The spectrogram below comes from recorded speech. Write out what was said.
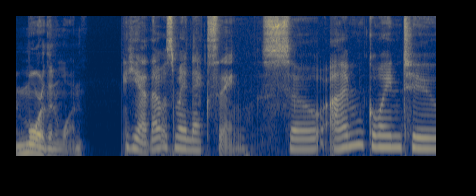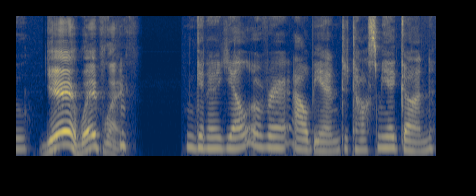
more than one. Yeah, that was my next thing. So I'm going to Yeah, wavelength. I'm gonna yell over at Albion to toss me a gun,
